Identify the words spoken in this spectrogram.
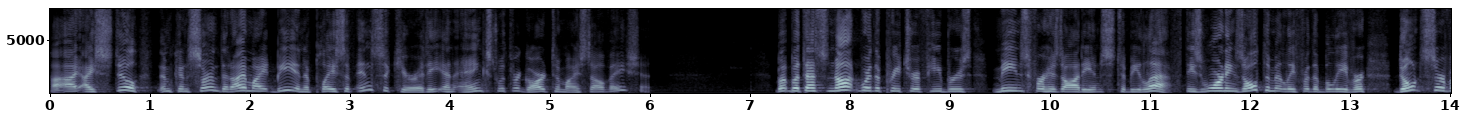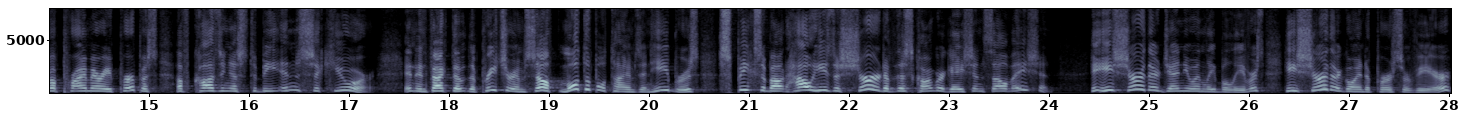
I, I still am concerned that I might be in a place of insecurity and angst with regard to my salvation. But, but that's not where the preacher of Hebrews means for his audience to be left. These warnings, ultimately, for the believer, don't serve a primary purpose of causing us to be insecure. And in fact, the, the preacher himself, multiple times in Hebrews, speaks about how he's assured of this congregation's salvation. he's sure they're genuinely believers. He's sure they're going to persevere.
